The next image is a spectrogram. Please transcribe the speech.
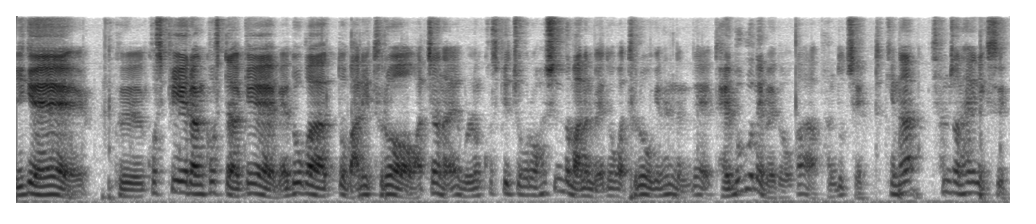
이게 그 코스피랑 코스닥에 매도가 또 많이 들어왔잖아요. 물론 코스피 쪽으로 훨씬 더 많은 매도가 들어오긴 했는데 대부분의 매도가 반도체, 특히나 삼전 하이닉스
